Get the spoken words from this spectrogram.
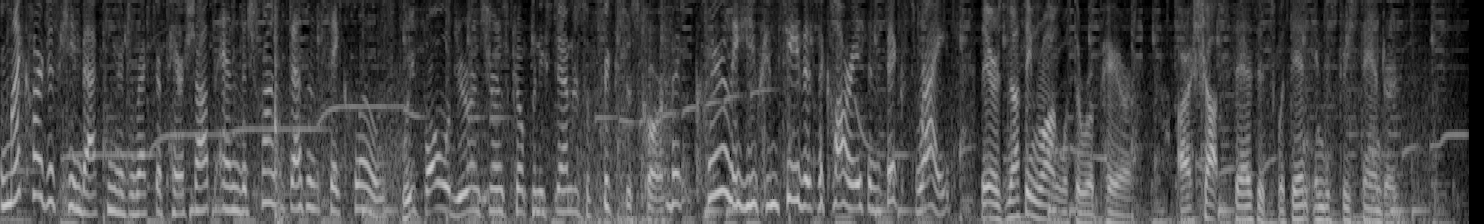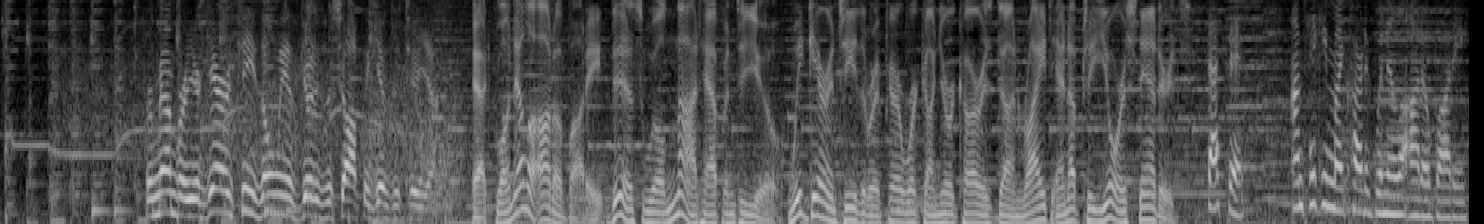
My car just came back from your direct repair shop and the trunk doesn't stay closed. We followed your insurance company standards to fix this car. But clearly you can see that the car isn't fixed right. There's nothing wrong with the repair. Our shop says it's within industry standards. Remember, your guarantee is only as good as the shop that gives it to you. At Guanella Auto Body, this will not happen to you. We guarantee the repair work on your car is done right and up to your standards. That's it. I'm taking my car to Guanella Auto Body.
